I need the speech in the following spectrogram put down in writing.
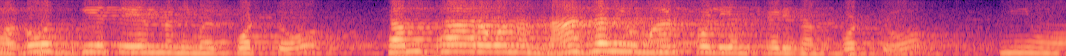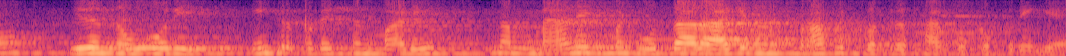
ಭಗವದ್ಗೀತೆಯನ್ನು ನಿಮಗೆ ಕೊಟ್ಟು, ಸಂಸಾರವನ್ನು ನಾಶ ನೀವು ಮಾಡ್ಕೊಳ್ಳಿ ಅಂತ ಹೇಳಿ ನಾನು ಕೊಟ್ಟು, ನೀವು ಇದನ್ನು ಓದಿ ಇಂಟರ್ಪ್ರಿಟೇಷನ್ ಮಾಡಿ, ನಮ್ಮ ಮ್ಯಾನೇಜ್ಮೆಂಟ್ ಉದ್ಧಾರ ಆಗಿ ನನಗೆ ಪ್ರಾಫಿಟ್ ಬಂದರೆ ಸಾಕು ಕಂಪನಿಗೆ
